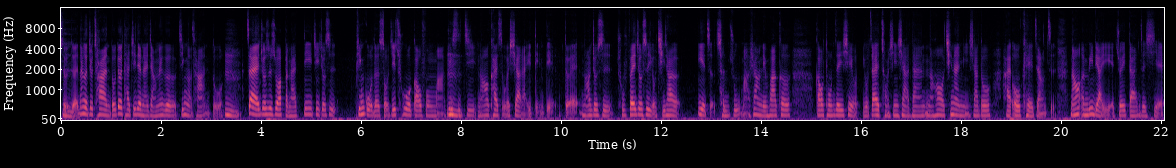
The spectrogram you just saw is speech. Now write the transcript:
对不对？那个就差很多，对台积电来讲，那个金额差很多。嗯，再来就是说，本来第一季就是苹果的手机出货高峰嘛，第四季然后开始会下来一点点，对，然后就是除非就是有其他的业者撑住嘛，像联发科。高通这一些有有在重新下单，然后七纳米以下都还 OK 这样子，然后 NVIDIA 也追单这些，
